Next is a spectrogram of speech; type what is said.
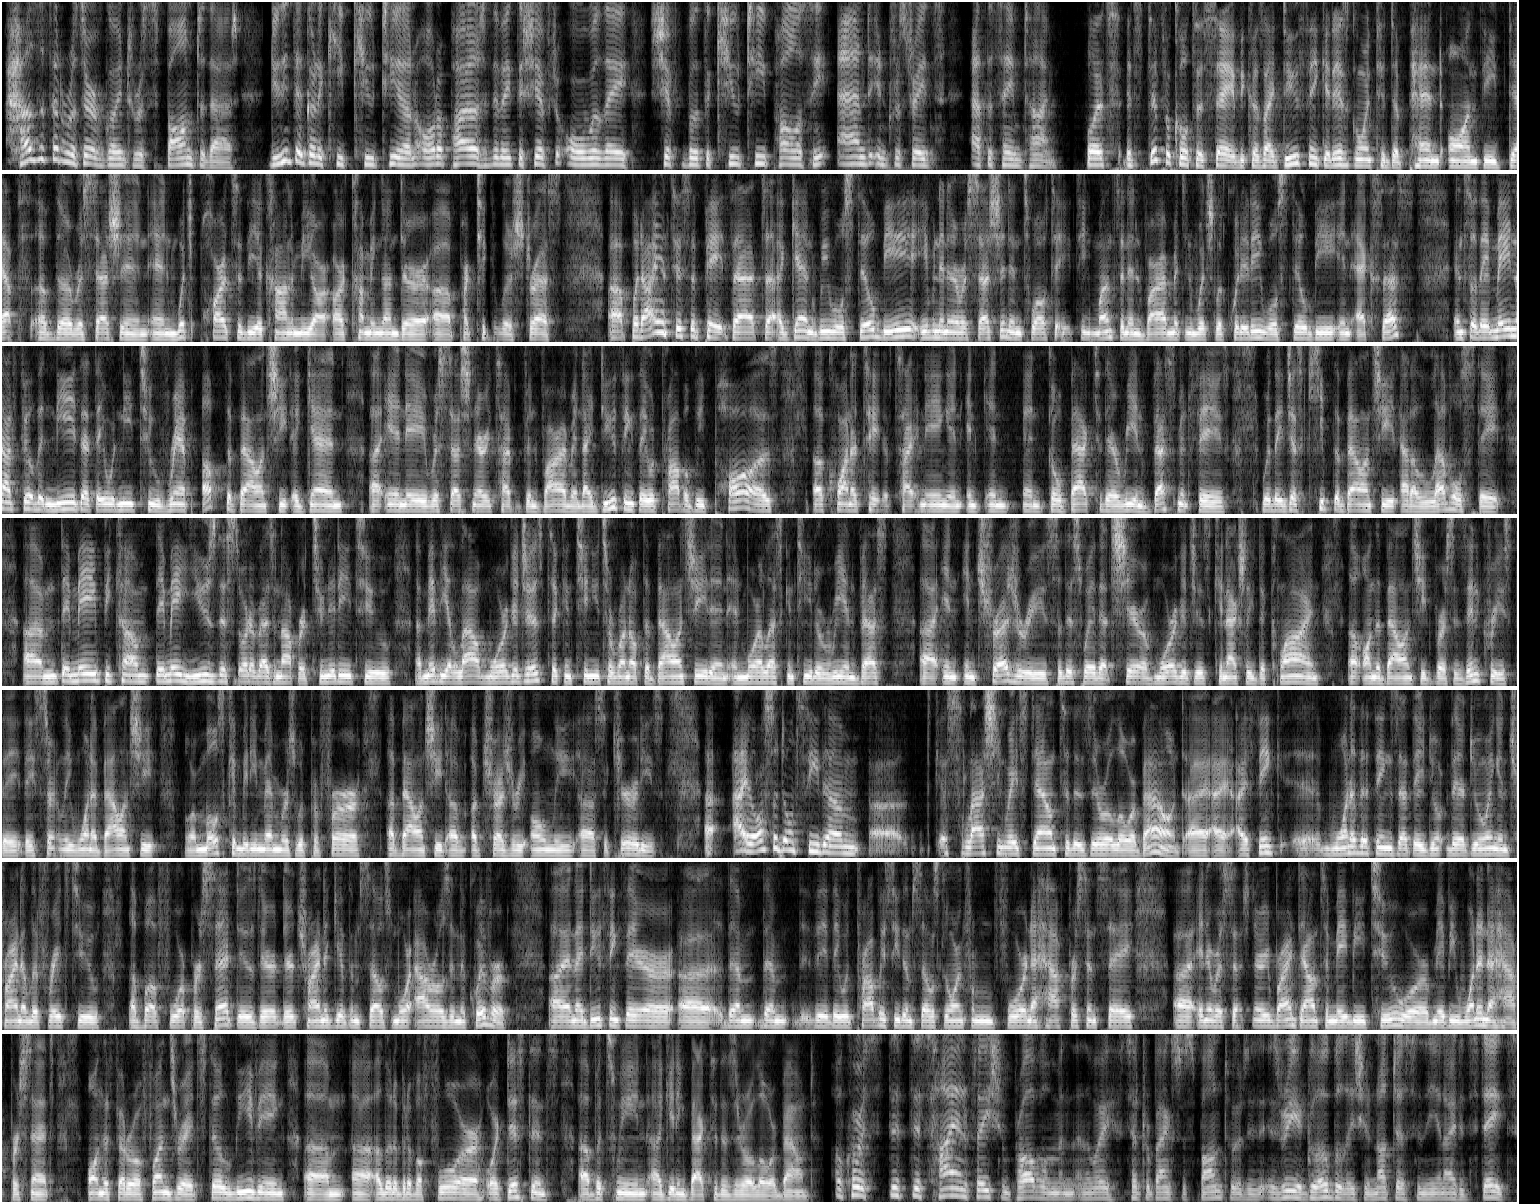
how's the Federal Reserve going to respond to that? Do you think they're going to keep QT on autopilot if they make the shift, or will they shift both the QT policy and interest rates at the same time? Well, it's it's difficult to say because I do think it is going to depend on the depth of the recession and which parts of the economy are, are coming under uh, particular stress. Uh, but I anticipate that, uh, again, we will still be, even in a recession in 12 to 18 months, an environment in which liquidity will still be in excess. And so they may not feel the need that they would need to ramp up the balance sheet again uh, in a recessionary type of environment. I do think they would probably pause a quantitative tightening and, and, and, and go back to their reinvestment phase where they just keep the balance sheet at a level state. Um, they may become, they may use this sort of as an opportunity to uh, maybe allow mortgages to continue to run off the balance sheet and, and more or less continue to reinvest uh, in, in treasuries. So this way that share of mortgages can actually decline uh, on the balance sheet versus increase. They, they certainly want a balance sheet, or most committee members would prefer a balance sheet of, of treasury only uh, securities. Uh, I also don't see them uh, slashing rates down to the zero lower bound. I, I, I, think uh, one of the things that they do they're doing and trying to lift rates to above four percent is they're they're trying to give themselves more arrows in the quiver, uh, and I do think they're uh, them them they, they would probably see themselves going from four and a half percent say uh, in a recessionary environment down to maybe two or maybe one and a half percent on the federal funds rate, still leaving um, uh, a little bit of a floor or distance uh, between getting back to the zero lower bound. Of course, this this high inflation problem and, and the way central banks respond to it is, is really a global issue, not just in the United States.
